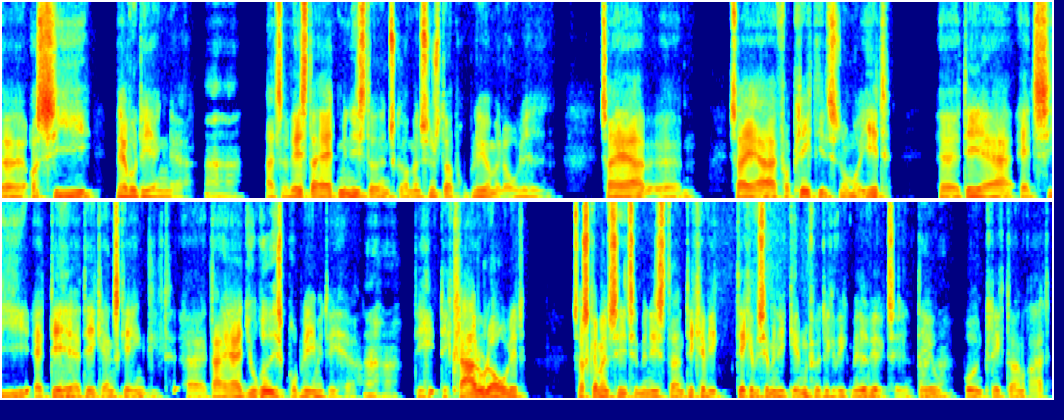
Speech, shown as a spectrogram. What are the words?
øh, at sige, hvad vurderingen er. Aha. Altså hvis der er et ministerønske, og man synes, der er problemer med lovligheden, så er, øh, så er forpligtelse nummer et, øh, det er at sige, at det her det er ganske enkelt. Øh, der er et juridisk problem i det her. Aha. Det, det er klart ulovligt. Så skal man sige til ministeren, det kan, vi, det kan vi simpelthen ikke gennemføre, det kan vi ikke medvirke til. Det er jo både en pligt og en ret.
